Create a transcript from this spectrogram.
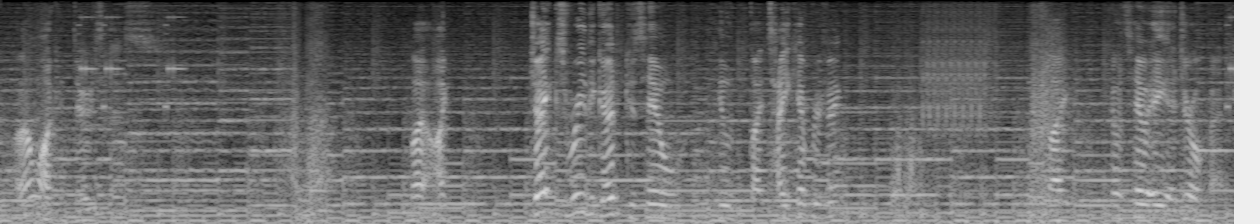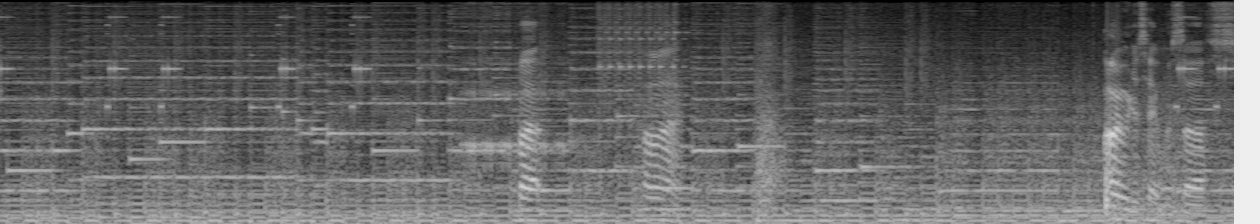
I don't know what I can do to this. Like, I, Jake's really good because he'll, he'll like take everything. Like, he'll, he'll eat a drill peck. But, I don't know. I think we just hit him with surfs.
